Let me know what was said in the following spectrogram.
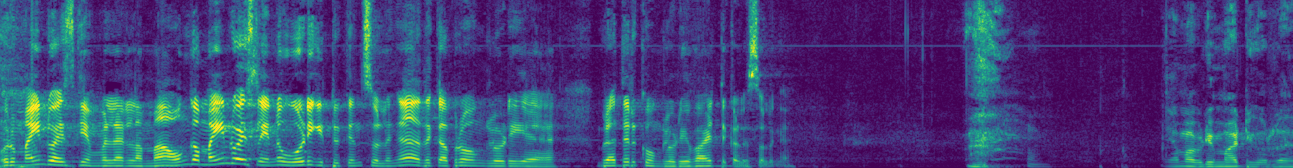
ஒரு மைண்ட் வாய்ஸ் கேம் விளையாடலாமா? உங்க மைண்ட் வாய்ஸ்ல என்ன ஓடிக்கிட்டு இருக்குன்னு சொல்லுங்க. அதுக்கப்புறம் உங்களுடைய பிரதருக்கு உங்களுடைய வாழ்த்துக்களை சொல்லுங்க. ஏமா இப்படி மாட்டி விடுற?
